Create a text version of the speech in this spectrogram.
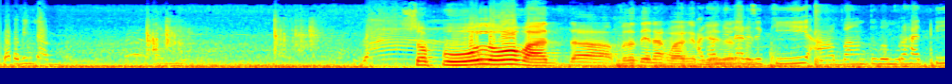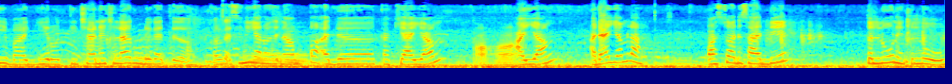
Berapa bintang? Sepuluh mantap. Berarti enak banget ya. Alhamdulillah rezeki abang tu bermurah hati bagi roti canai celaru dia kata. Kalau kat sini yang Rozak Oh. nampak ada kaki ayam, Aha. ayam, ada ayam lah. Lepas tu ada sardin, telur ni telur.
